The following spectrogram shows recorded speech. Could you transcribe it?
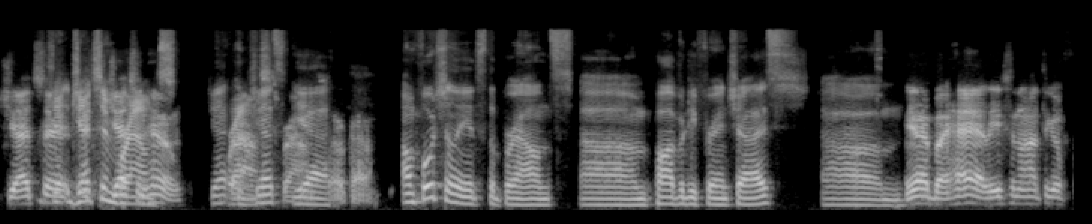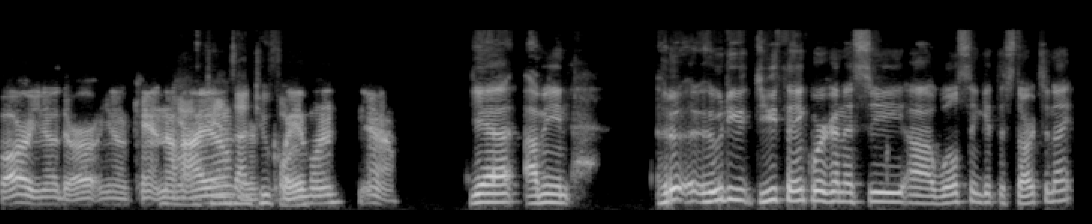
Jets and Je- Jets and Jets and Browns. who? Jet- Browns, Jets- Browns. yeah. Okay. Unfortunately, it's the Browns. Um, poverty franchise. Um, Yeah, but hey, at least they don't have to go far. You know, there are you know Canton, Yeah, Ohio, Canton's not or too far. Cleveland. Yeah. yeah. I mean, who who do you do you think we're gonna see uh Wilson get the start tonight?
